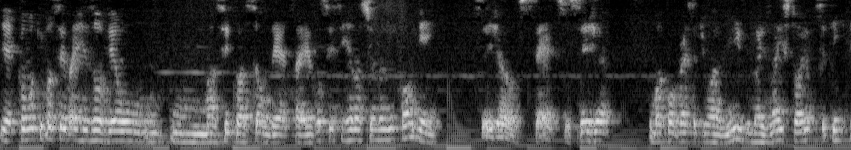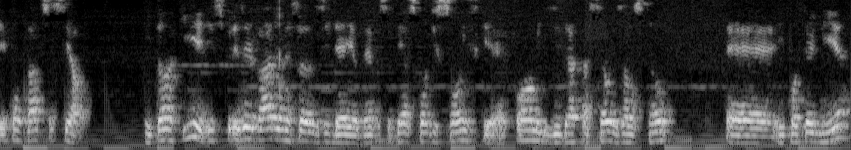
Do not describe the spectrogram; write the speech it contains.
e é como que você vai resolver um, uma situação dessa? É você se relacionando com alguém. Seja o sexo, seja uma conversa de um amigo, mas na história você tem que ter contato social. Então aqui eles preservaram essas ideias, né? Você tem as condições que é fome, desidratação, exaustão, é, hipotermia,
